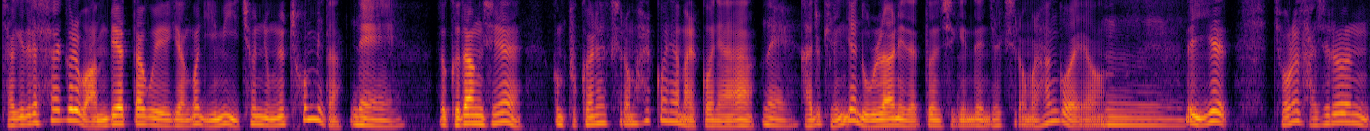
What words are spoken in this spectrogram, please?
자기들이 핵을 완비했다고 얘기한 건 이미 2006년 초입니다. 네. 그래서 그 당시에 그럼 북한이 핵실험 할 거냐 말 거냐 네. 아주 굉장히 논란이 됐던 시기인데 이제 핵실험을 한 거예요. 음. 근데 이게 저는 사실은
